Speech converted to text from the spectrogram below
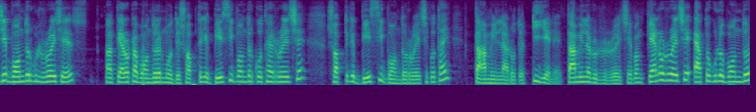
যে বন্দরগুলো রয়েছে তেরোটা বন্দরের মধ্যে সব থেকে বেশি বন্দর কোথায় রয়েছে? সব থেকে বেশি বন্দর রয়েছে কোথায়? তামিলনাড়ুতে টিএনএ তামিলনাড়ুতে রয়েছে। এবং কেন রয়েছে এতগুলো বন্দর?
